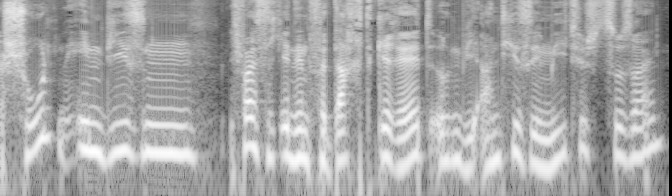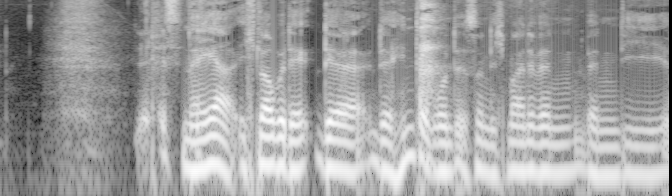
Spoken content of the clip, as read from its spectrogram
schon in diesen, ich weiß nicht, in den Verdacht gerät, irgendwie antisemitisch zu sein? Es naja, ich glaube, der, der, der Hintergrund ist, und ich meine, wenn, wenn die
